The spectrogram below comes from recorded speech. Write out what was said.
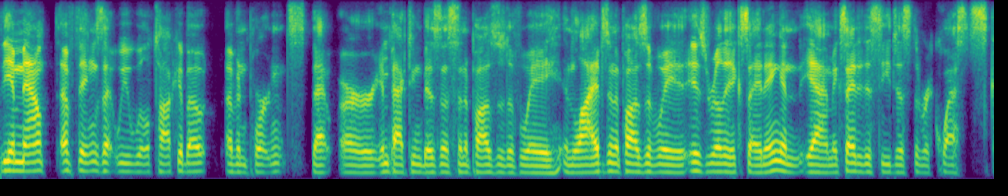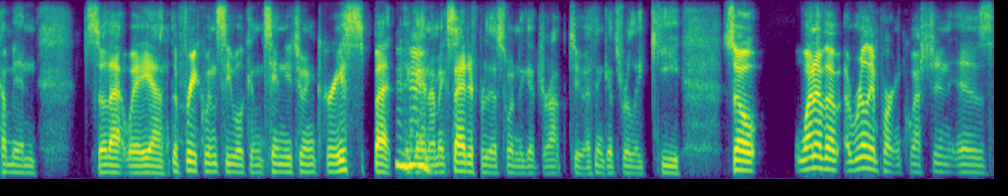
the amount of things that we will talk about of importance that are impacting business in a positive way and lives in a positive way is really exciting. And yeah, I'm excited to see just the requests come in. So that way, yeah, the frequency will continue to increase. But Mhm. again, I'm excited for this one to get dropped too. I think it's really key. So one of a, a really important question is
